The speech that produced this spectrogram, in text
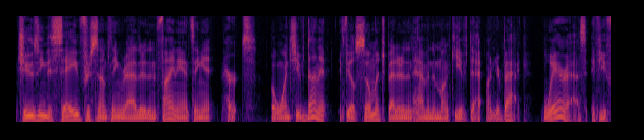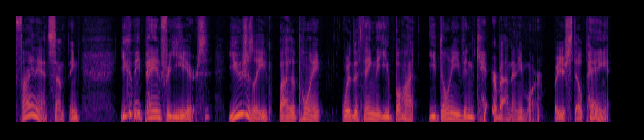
Choosing to save for something rather than financing it hurts. But once you've done it, it feels so much better than having the monkey of debt on your back. Whereas if you finance something, you could be paying for years, usually by the point where the thing that you bought you don't even care about anymore, but you're still paying it.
